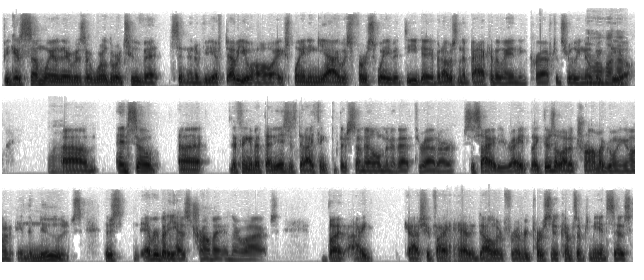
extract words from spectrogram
because somewhere there was a World War II vet sitting in a VFW hall explaining, yeah, I was first wave at D Day, but I was in the back of the landing craft. It's really no oh, big wow. deal. Wow. Um, and so uh, the thing about that is is that I think that there's some element of that throughout our society, right? Like there's a lot of trauma going on in the news. There's everybody has trauma in their lives. But I gosh, if I had a dollar for every person who comes up to me and says,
